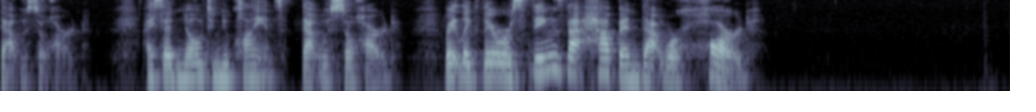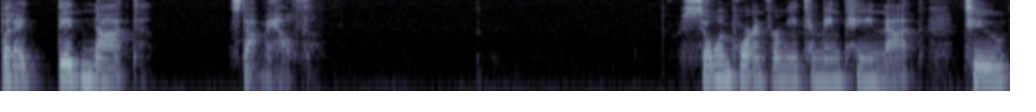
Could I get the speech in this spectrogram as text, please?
That was so hard. I said no to new clients. That was so hard. Right? Like there was things that happened that were hard. But I did not stop my health. So important for me to maintain that, to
